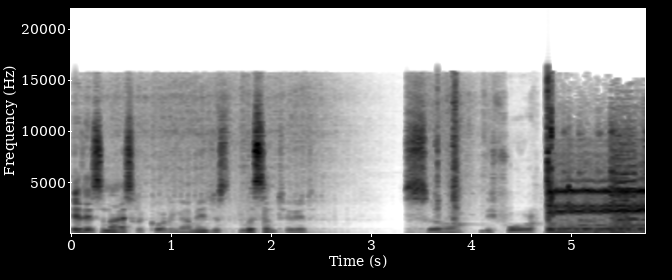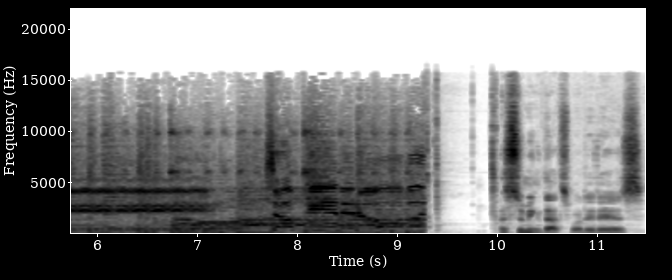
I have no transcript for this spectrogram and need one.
it is a nice recording. I mean, just listen to it. So before Talking it over. assuming that's what it is.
